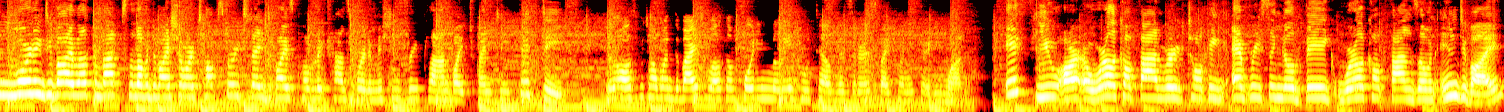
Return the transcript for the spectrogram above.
Good morning, Dubai. Welcome back to the Lovin Dubai show. Our top story today Dubai's public transport emission free plan by 2050. We'll also be talking about Dubai to welcome 40 million hotel visitors by 2031. If you are a World Cup fan, we're talking every single big World Cup fan zone in Dubai.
